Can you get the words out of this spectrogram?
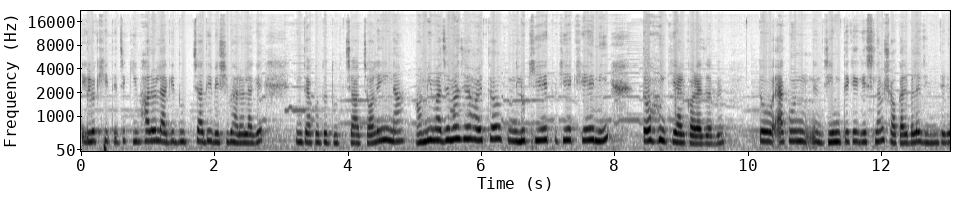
এগুলো খেতে যে কী ভালো লাগে, দুধ চা দিয়ে বেশি ভালো লাগে। কিন্তু এখন তো দুধ চা চলেই না। আমি মাঝে মাঝে হয়তো লুকিয়ে টুকিয়ে খেয়ে নিই। তো কী আর করা যাবে? তো এখন জিম থেকে গেছিলাম, সকালবেলা জিম থেকে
